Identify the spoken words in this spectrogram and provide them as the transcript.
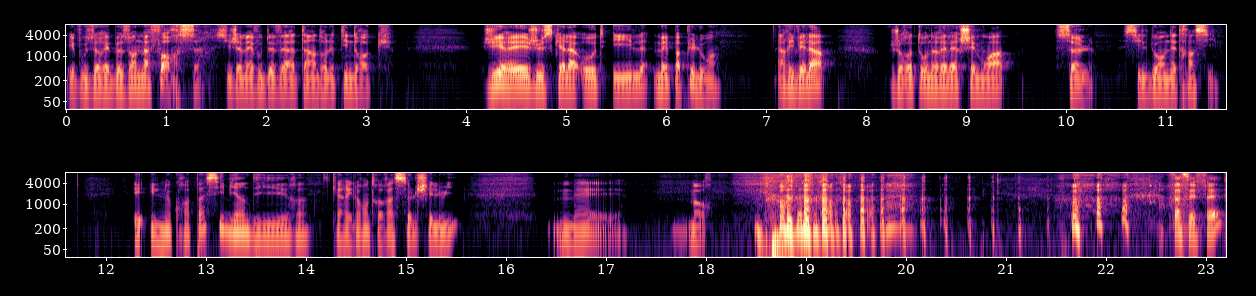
et vous aurez besoin de ma force si jamais vous devez atteindre le Tindrock. J'irai jusqu'à la haute île, mais pas plus loin. Arrivé là, je retournerai vers chez moi, seul, s'il doit en être ainsi. Et il ne croit pas si bien dire, car il rentrera seul chez lui, mais mort. Ça c'est fait.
